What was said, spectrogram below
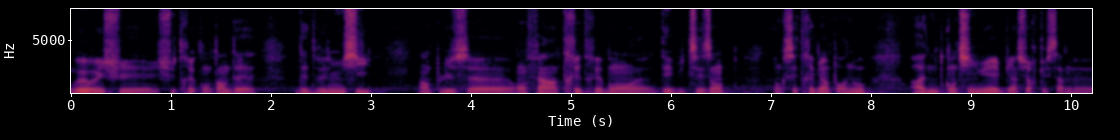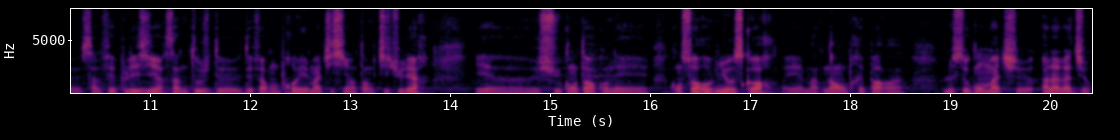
Oui, oui, je suis, je suis très content d'être venu ici. En plus, euh, on fait un très très bon euh, début de saison, donc c'est très bien pour nous. À nous de continuer, bien sûr que ça me, fait plaisir, ça me touche de, faire mon premier match ici en tant que titulaire. Et euh, je suis content qu'on qu soit revenu au score et maintenant on prépare le second match euh, alla Lazio.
